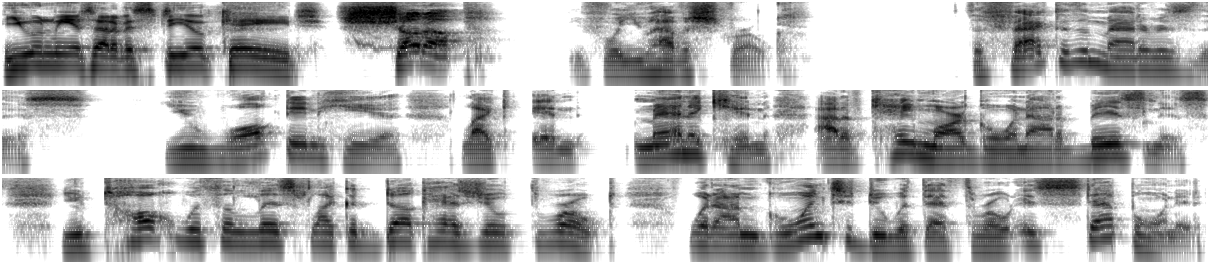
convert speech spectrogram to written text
You and me inside of a steel cage. shut up before you have a stroke. The fact of the matter is this you walked in here like an mannequin out of Kmart going out of business. You talk with a lisp like a duck has your throat. What I'm going to do with that throat is step on it.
